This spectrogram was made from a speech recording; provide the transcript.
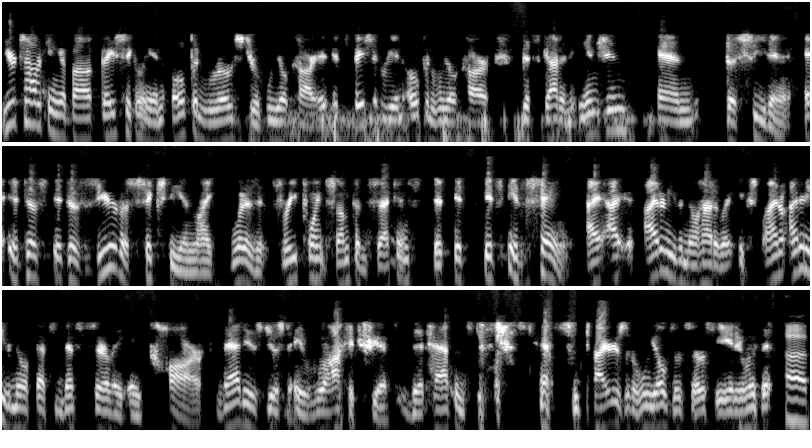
you're talking about basically an open roadster wheel car. It, it's basically an open wheel car that's got an engine and the seat in it. It does it does zero to sixty in like what is it three point something seconds. It, it it's insane. I, I I don't even know how to explain. I don't, I don't even know if that's necessarily a car. That is just a rocket ship that happens to have some tires and wheels associated with it. Uh,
